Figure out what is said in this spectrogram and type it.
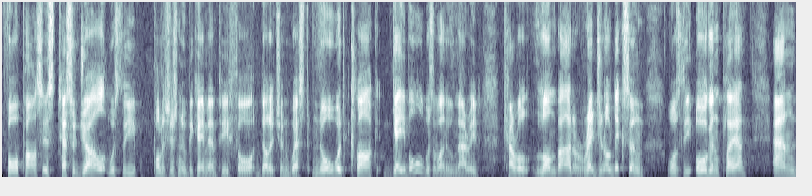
four passes. Tessa Jowell was the politician who became MP for Dulwich and West Norwood. Clark Gable was the one who married Carole Lombard. Reginald Dixon was the organ player. And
